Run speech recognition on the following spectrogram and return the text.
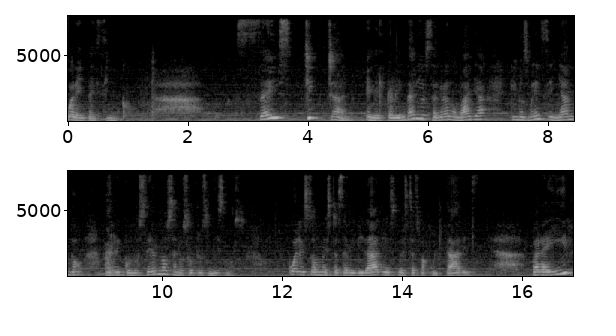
45. 6 Chikchan en el calendario sagrado maya que nos va enseñando a reconocernos a nosotros mismos, cuáles son nuestras habilidades, nuestras facultades, para ir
